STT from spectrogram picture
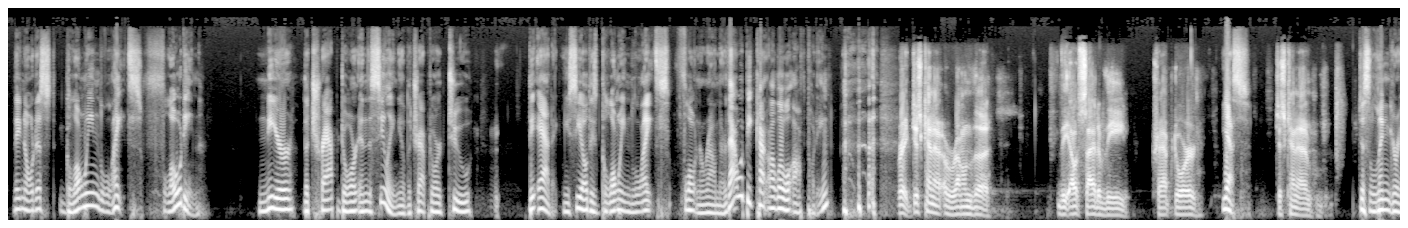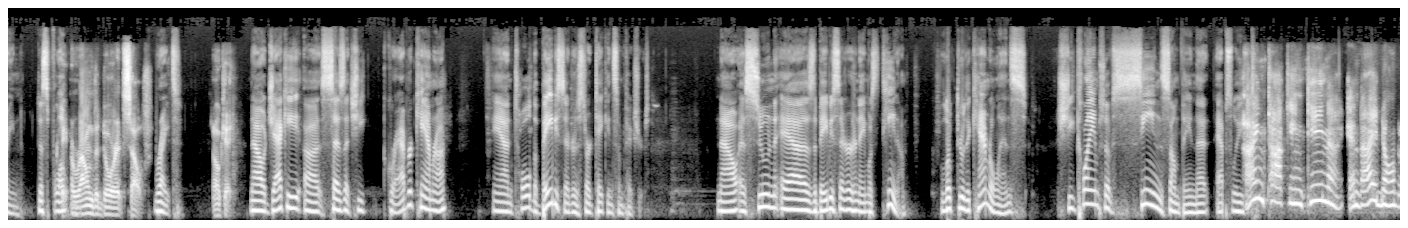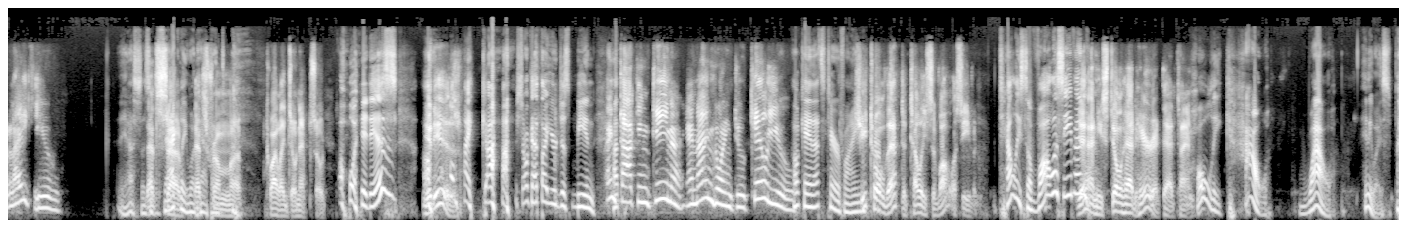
They noticed glowing lights floating near the trap door in the ceiling, you know, the trap door to the attic. You see all these glowing lights floating around there. That would be kind of a little off putting. Right, just kind of around the the outside of the trap door, yes, just kind of just lingering, just floating. around the door itself. Right. Okay. Now, Jackie uh, says that she grabbed her camera and told the babysitter to start taking some pictures. Now, as soon as the babysitter, her name was Tina, looked through the camera lens, she claims to have seen something that absolutely. I'm talking Tina, and I don't like you. yes, that's, That's exactly uh, what that's happened. from uh, Twilight Zone episode. oh, it is? It oh, is. Oh, my gosh. Okay, I thought you were just being. I'm I- talking Tina, and I'm going to kill you. Okay, that's terrifying. She told that to Telly Savalas, even. Telly Savalas, even? Yeah, and he still had hair at that time. Holy cow. Wow. Anyways.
